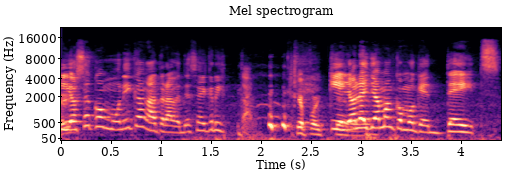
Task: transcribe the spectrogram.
Y ellos se comunican a través de ese cristal. Qué Y porquería. ellos le llaman como que dates.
